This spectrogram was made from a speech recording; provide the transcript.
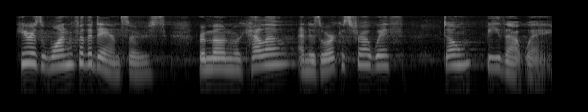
here is one for the dancers Ramon Raquello and his orchestra with Don't Be That Way.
